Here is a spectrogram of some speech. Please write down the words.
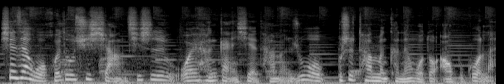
现在我回头去想，其实我也很感谢他们。如果不是他们，可能我都熬不过来。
